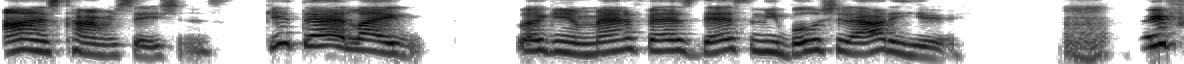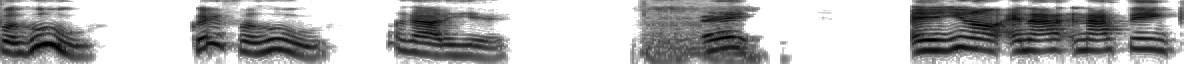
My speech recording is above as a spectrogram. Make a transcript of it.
Honest conversations. Get that like fucking manifest destiny bullshit out of here. Great for who? Great for who? Look out of here. Right? And you know, and I and I think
